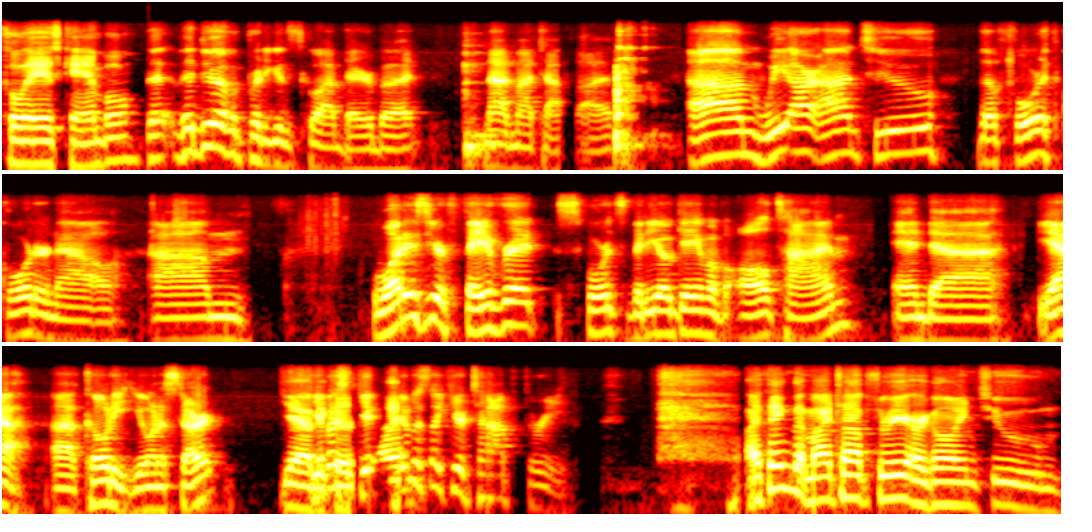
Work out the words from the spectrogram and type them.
Calais Campbell. They, they do have a pretty good squad there, but not in my top five. Um, we are on to the fourth quarter now. Um, what is your favorite sports video game of all time? And uh, yeah, uh, Cody, you want to start? Yeah, give us give, give us like your top three. I think that my top three are going to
